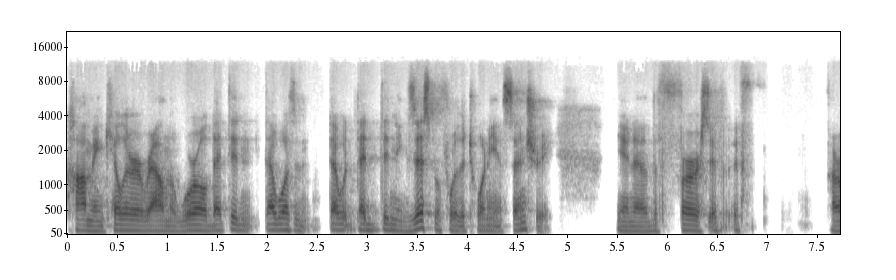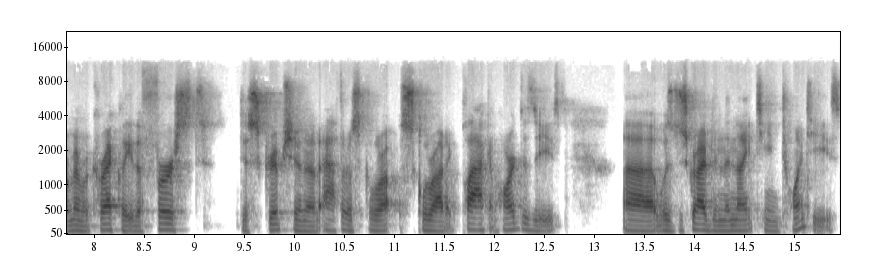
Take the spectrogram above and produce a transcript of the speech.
common killer around the world. That didn't that wasn't that would that didn't exist before the 20th century. You know the first if if I remember correctly, the first description of atherosclerotic plaque and heart disease uh, was described in the 1920s.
